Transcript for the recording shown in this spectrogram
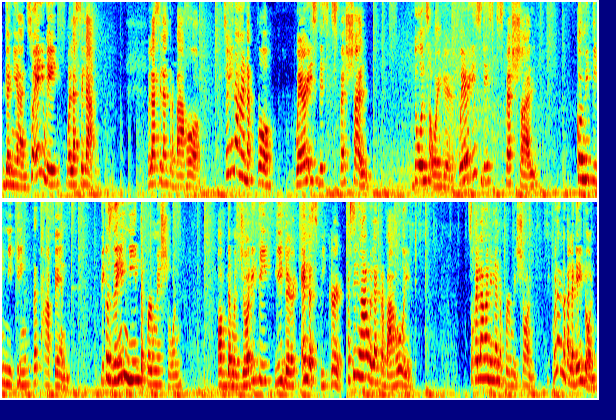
Ganyan. So anyway, wala sila. Wala silang trabaho. So hinahanap ko, where is this special doon sa order. Where is this special committee meeting that happened? Because they need the permission of the majority leader and the speaker. Kasi nga, walang trabaho eh. So, kailangan nila ng permission. Walang nakalagay doon.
